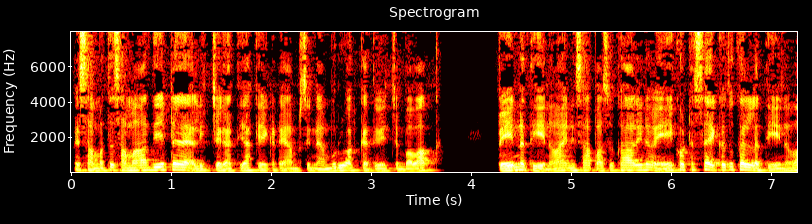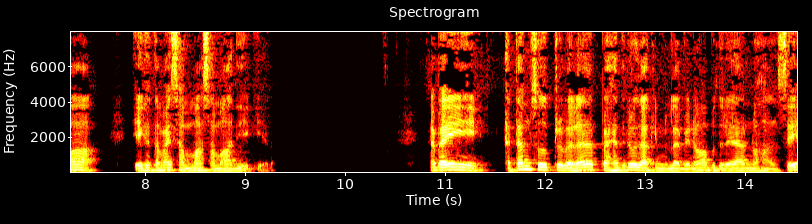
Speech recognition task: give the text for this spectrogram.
මේ සමත සමාධියට ඇලිච්ච ගතියක් ඒකට යම්සි නැඹුරුවක් ඇති වෙච්ච බවක් පේන්න තියෙනවා. ඒ නිසා පසු කාලිනව ඒ කොටස එකතු කරලා තියෙනවා. ඒක තමයි සම්මා සමාධිය කියලා. හැබැයි ඇතම් සූත්‍රවල පැහැදිලිව දකින්න ලැබෙනවා බුදුරජාන් වහන්සේ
